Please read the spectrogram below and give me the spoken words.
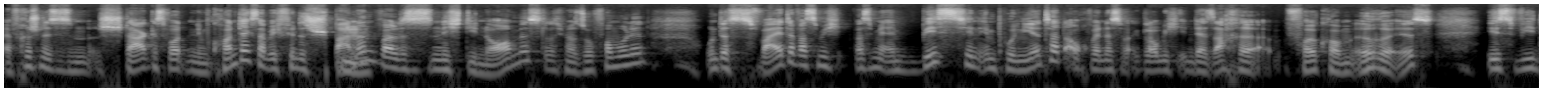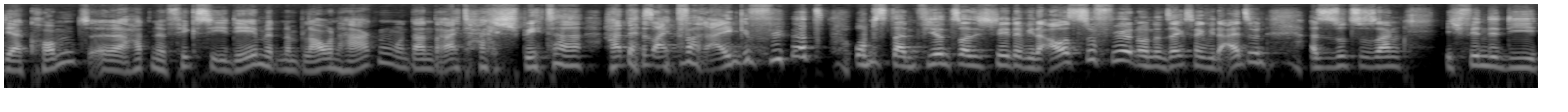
Erfrischend ist ein starkes Wort in dem Kontext, aber ich finde es spannend, mhm. weil das nicht die Norm ist, lass ich mal so formulieren. Und das Zweite, was, mich, was mir ein bisschen imponiert hat, auch wenn es, glaube ich, in der Sache vollkommen irre ist, ist, wie der kommt, äh, hat eine fixe Idee mit einem blauen Haken und dann drei Tage später hat er es einfach eingeführt, um es dann 24 später wieder auszuführen und in sechs Tagen wieder einzuführen. Also sozusagen, ich finde die,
